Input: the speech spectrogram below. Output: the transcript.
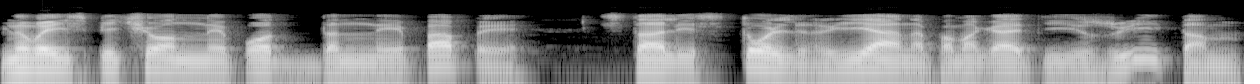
новоиспеченные подданные папы стали столь рьяно помогать иезуитам,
